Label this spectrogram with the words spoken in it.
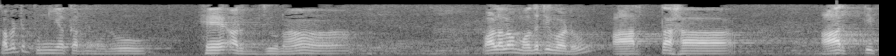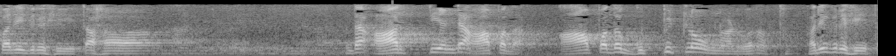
కాబట్టి పుణ్యకర్ములు. హే అర్జున. వాళ్ళలో మొదటివాడు ఆర్త. ఆర్తి పరిగృహీత. అంటే ఆర్తి అంటే ఆపద. ఆపద గుప్పిట్లో ఉన్నాడు అని అర్థం. పరిగృహీత.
